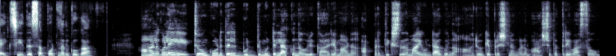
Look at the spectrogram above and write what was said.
ലൈക്ക് ചെയ്ത് സപ്പോർട്ട് നൽകുക. ആളുകളെ ഏറ്റവും കൂടുതൽ ബുദ്ധിമുട്ടിലാക്കുന്ന ഒരു കാര്യമാണ് അപ്രതീക്ഷിതമായി ഉണ്ടാകുന്ന ആരോഗ്യ പ്രശ്നങ്ങളും ആശുപത്രിവാസവും.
